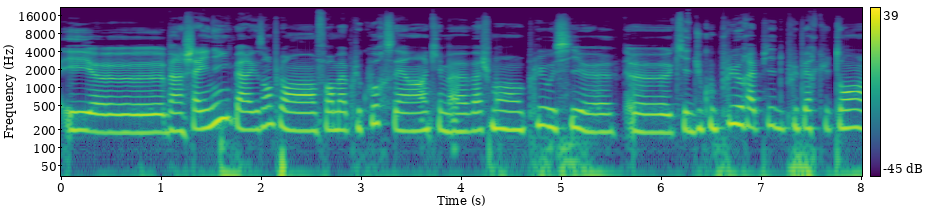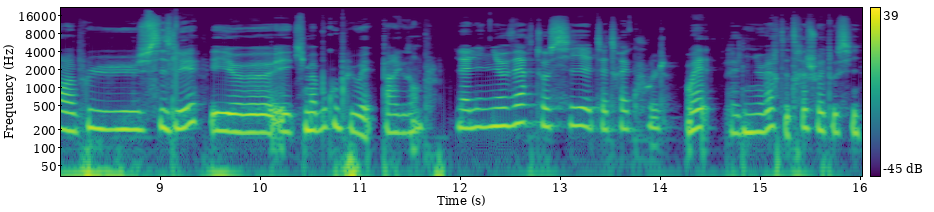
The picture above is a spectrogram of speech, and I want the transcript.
Et euh, ben Shining, par exemple, en format plus court, c'est un qui m'a vachement plu aussi, euh, euh, qui est du coup plus rapide, plus percutant, euh, plus ciselé, et, euh, et qui m'a beaucoup plu, ouais, par exemple. La ligne verte aussi était très cool. Ouais, la ligne verte est très chouette aussi.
